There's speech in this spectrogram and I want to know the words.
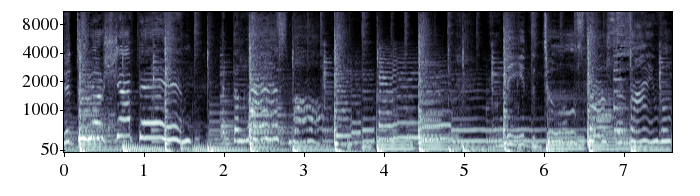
To do your shopping at the last mall. You'll need the tools for survival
